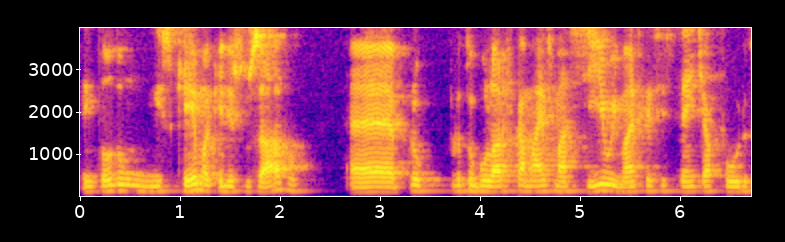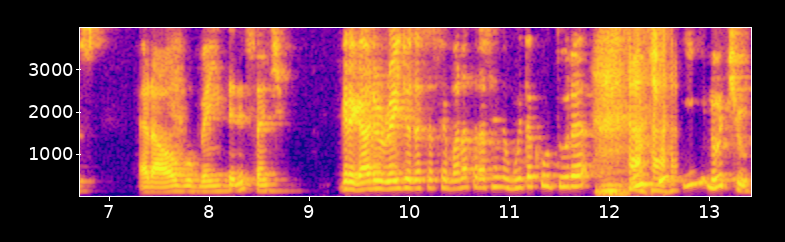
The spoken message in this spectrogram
Tem todo um esquema que eles usavam é, para o tubular ficar mais macio e mais resistente a furos. Era algo bem interessante. Gregário Radio dessa semana trazendo muita cultura útil e inútil.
